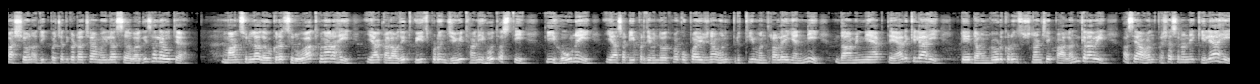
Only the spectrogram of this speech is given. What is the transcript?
पाचशेहून अधिक बचत गटाच्या महिला सहभागी झाल्या होत्या. मान्सूनला लवकरच सुरुवात होणार आहे. या कालावधीत वीज पडून जीवितहानी होत असते ती होऊ नये यासाठी प्रतिबंधात्मक उपाययोजना म्हणून पृथ्वी मंत्रालय यांनी दामिनी ॲप तयार केले आहे. ते डाउनलोड करून सूचनांचे पालन करावे असे आवाहन प्रशासनाने केले आहे.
